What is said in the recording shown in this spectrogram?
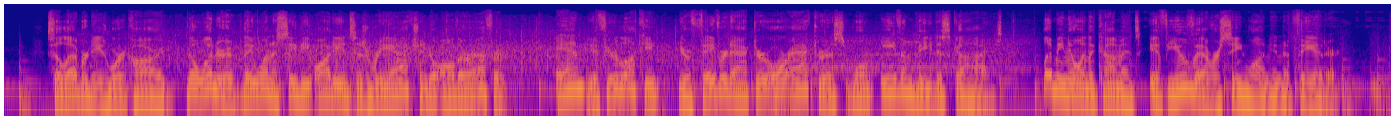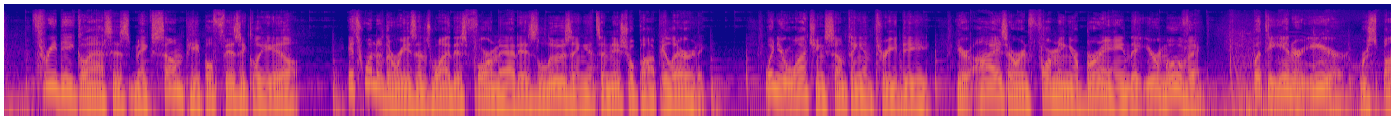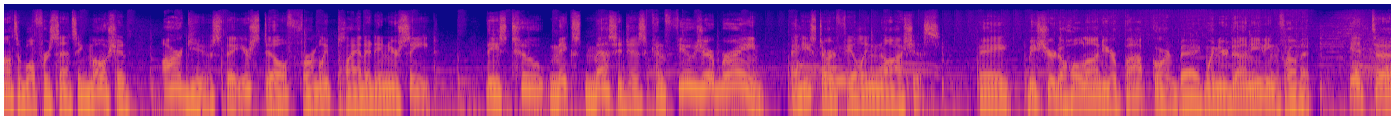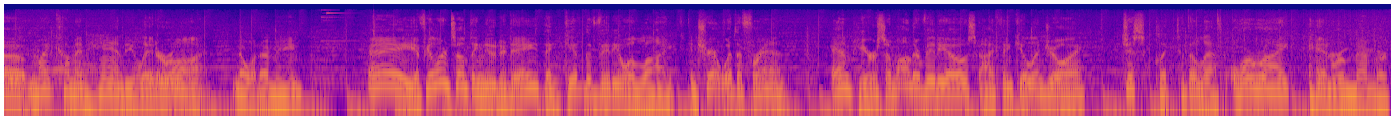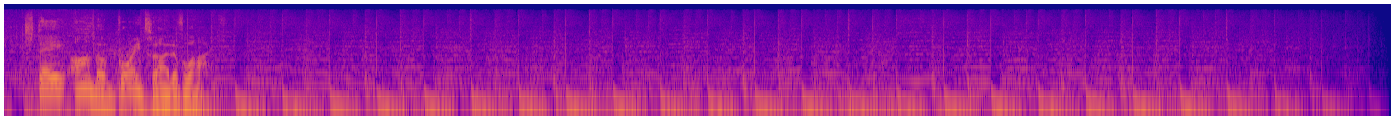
Celebrities work hard. No wonder they want to see the audience's reaction to all their effort. And if you're lucky, your favorite actor or actress won't even be disguised. Let me know in the comments if you've ever seen one in a theater. 3D glasses make some people physically ill. It's one of the reasons why this format is losing its initial popularity. When you're watching something in 3D, your eyes are informing your brain that you're moving. But the inner ear, responsible for sensing motion, argues that you're still firmly planted in your seat. These two mixed messages confuse your brain, and you start feeling nauseous. Hey, be sure to hold on to your popcorn bag when you're done eating from it. It uh, might come in handy later on. Know what I mean? Hey, if you learned something new today, then give the video a like and share it with a friend. And here are some other videos I think you'll enjoy. Just click to the left or right, and remember, stay on the bright side of life.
